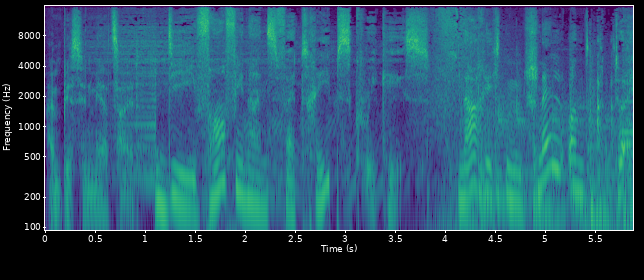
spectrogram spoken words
ein bisschen mehr Zeit. Die Fondsfinanz Vertriebsquickies. Nachrichten schnell und aktuell.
